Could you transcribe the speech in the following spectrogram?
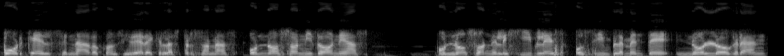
porque el Senado considere que las personas o no son idóneas o no son elegibles o simplemente no logran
